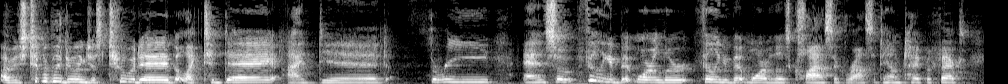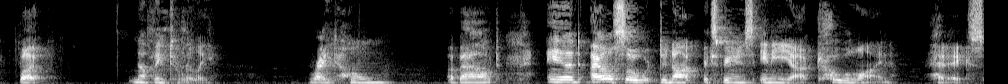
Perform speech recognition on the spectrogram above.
I was typically doing just two a day, but like today I did three, and so feeling a bit more alert, feeling a bit more of those classic racetam type effects, but nothing to really write home about. And I also did not experience any uh, choline headaches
